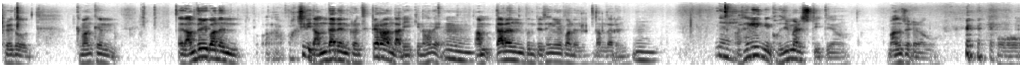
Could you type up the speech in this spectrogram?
그래도 그만큼 남들과는 확실히 남다른 그런 특별한 날이 있긴 하네요. 음. 남, 다른 분들 생일과는 남다른. 음. 네. 아, 생일인 게 거짓말일 수도 있대요. 만우절이라고. 오.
